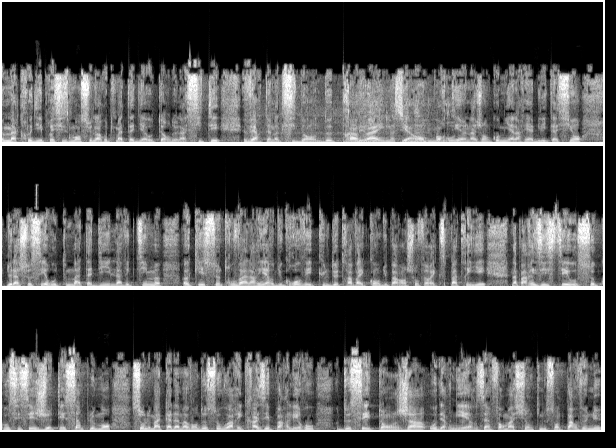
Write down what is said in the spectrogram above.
mercredi précisément sur la route Matadi à hauteur de la cité verte, un accident de travail qui a emporté un agent commis à la réhabilitation de la chaussée route Matadi. La victime euh, qui se trouvait à l'arrière du gros véhicule de travail conduit par un chauffeur expatrié n'a pas résisté aux secousses et s'est jeté simplement sur le macadam avant de se voir écrasé par les roues de cet engin. Aux dernières informations qui nous sont parvenues,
